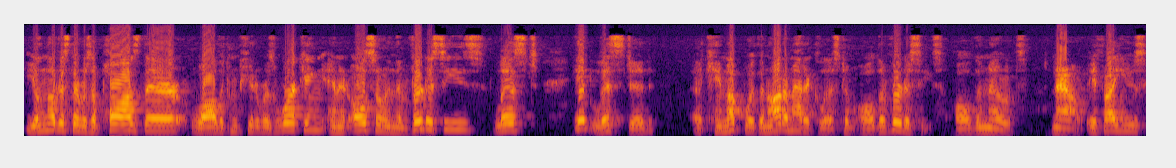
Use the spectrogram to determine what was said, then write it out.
You'll notice there was a pause there while the computer was working, and it also in the vertices list, it listed, uh, came up with an automatic list of all the vertices, all the nodes. Now, if I use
